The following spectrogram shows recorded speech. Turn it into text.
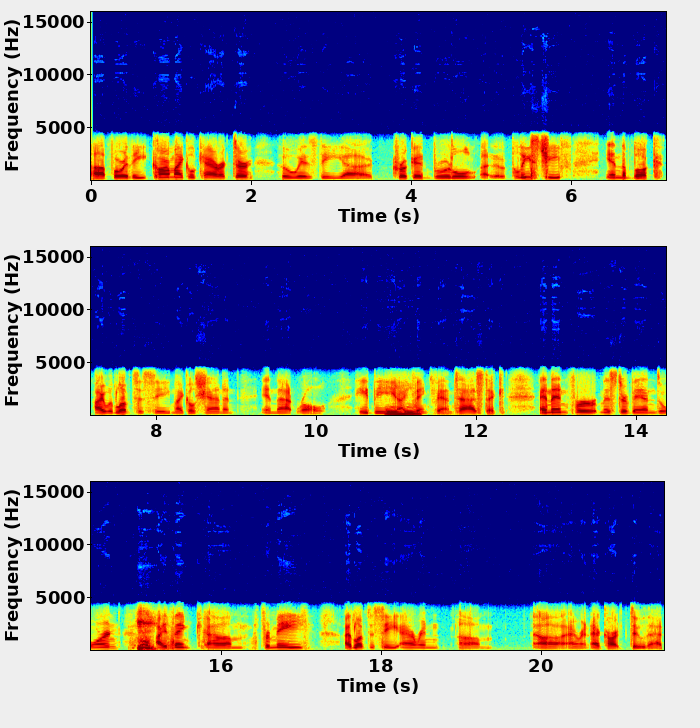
Uh, for the Carmichael character, who is the uh, crooked, brutal uh, police chief in the book, I would love to see Michael Shannon in that role. He'd be, Mhm. I think, fantastic. And then for Mr. Van Dorn, I think um, for me, I'd love to see Aaron um, uh, Aaron Eckhart do that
